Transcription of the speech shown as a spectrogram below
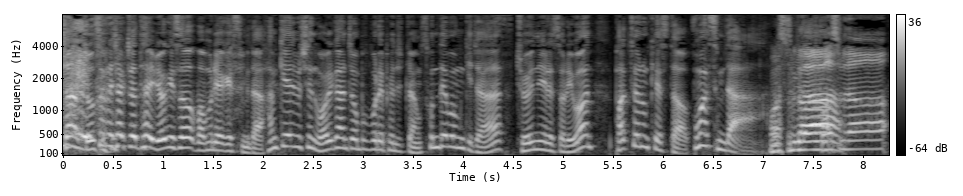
자, 조선의 작전 타임 여기서 마무리하겠습니다. 함께 해주신 월간 정보볼의 편집장 손대범 기자, 조현일 해설위원, 박찬웅 캐스터, 고맙습니다. 고맙습니다. 고맙습니다.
